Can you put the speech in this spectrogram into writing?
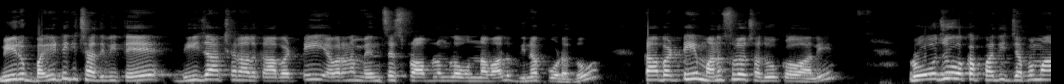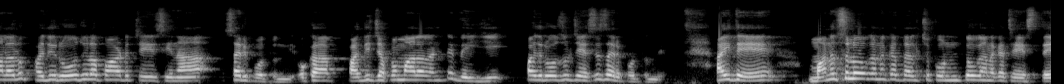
మీరు బయటికి చదివితే బీజాక్షరాలు కాబట్టి ఎవరైనా మెన్సెస్ ప్రాబ్లంలో ఉన్న వాళ్ళు వినకూడదు. కాబట్టి మనసులో చదువుకోవాలి. రోజు ఒక పది జపమాలలు పది రోజుల పాటు చేసినా సరిపోతుంది. ఒక పది జపమాలలు అంటే వెయ్యి పది రోజులు చేస్తే సరిపోతుంది. అయితే మనసులో గనక తలుచుకుంటూ గనక చేస్తే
